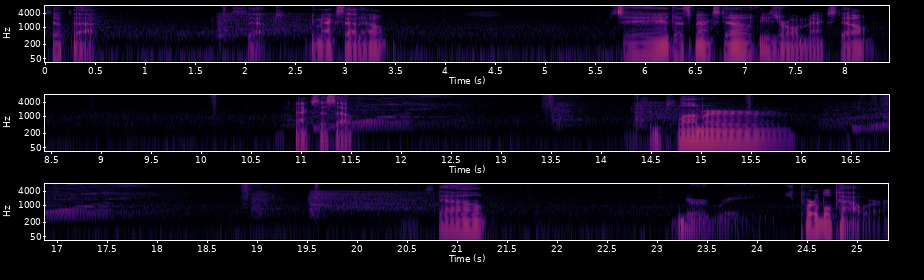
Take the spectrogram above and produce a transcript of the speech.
Accept that. Accept. We max that out. Say that's maxed out. These are all maxed out. Let's max this out. And plumber. Maxed out. Nerd rage. Portable power.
